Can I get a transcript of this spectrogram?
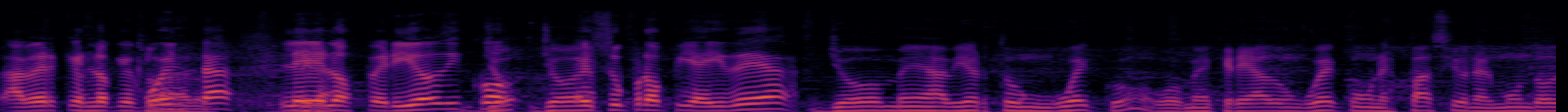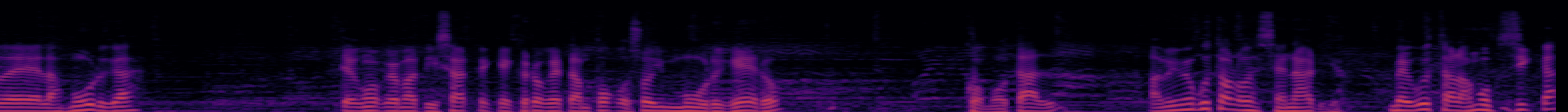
a ver qué es lo que Claro. cuenta, lee Mira, los periódicos, yo- yo he- es su propia idea. Yo me he abierto un hueco, o me he creado un hueco, un espacio en el mundo de las murgas. Tengo que matizarte que creo que tampoco soy murguero, como tal, A mí me gustan los escenarios, me gusta la música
